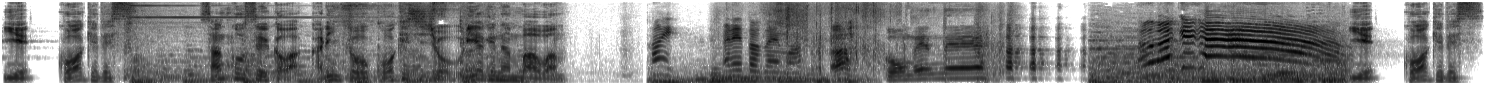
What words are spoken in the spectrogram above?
いえ小分けです。参考成果はかりんとう小分け市場売上ナンバーワン。はいありがとうございます。あごめんね。いえ小分けです。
